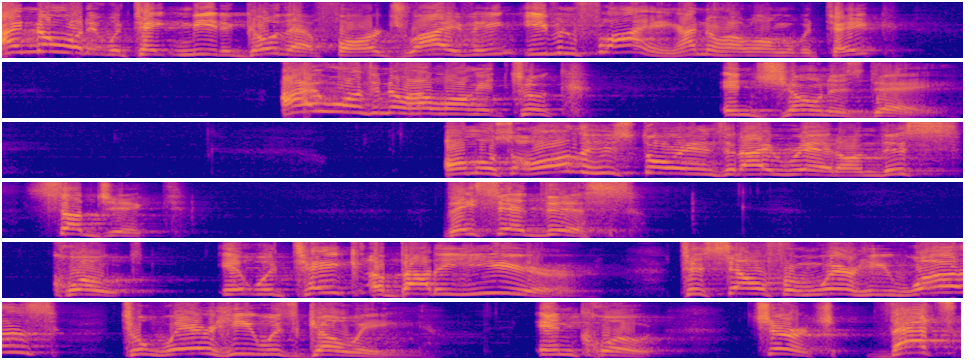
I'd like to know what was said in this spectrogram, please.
I know what it would take me to go that far driving, even flying. I know how long it would take. I wanted to know how long it took in Jonah's day. Almost all the historians that I read on this subject, they said this quote, it would take about a year to sell from where he was to where he was going, end quote. Church, that's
